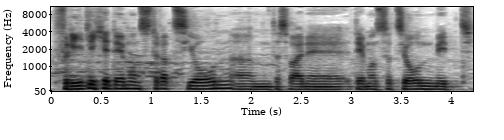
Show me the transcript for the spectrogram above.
friedliche Demonstration. Ähm, das war eine Demonstration mit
